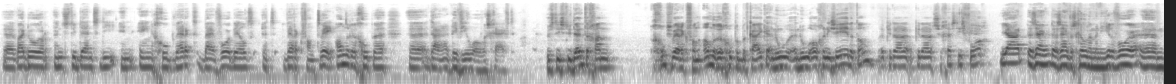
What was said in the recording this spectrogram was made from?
eh, waardoor een student die in één groep werkt, bijvoorbeeld het werk van twee andere groepen, eh, daar een review over schrijft. Dus die studenten gaan groepswerk van andere groepen bekijken. En hoe, en hoe organiseer je dat dan? Heb je daar, heb je daar suggesties voor? Ja, er zijn, er zijn verschillende manieren voor. Ehm,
